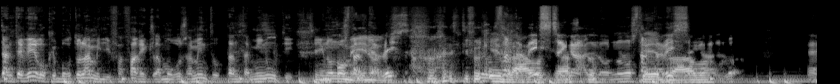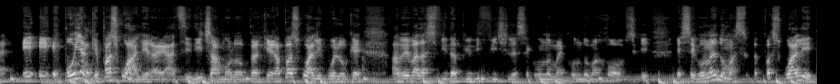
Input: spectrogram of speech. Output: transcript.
tant'è vero che Bortolami gli fa fare clamorosamente 80 minuti, sì, un po' meno, ave- nonostante avesse Gallo, nonostante avesse Gallo eh, e, e, poi anche Pasquali, ragazzi, diciamolo, perché era Pasquali quello che aveva la sfida più difficile, secondo me, con Domachowski. E secondo me Domas- Pasquali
